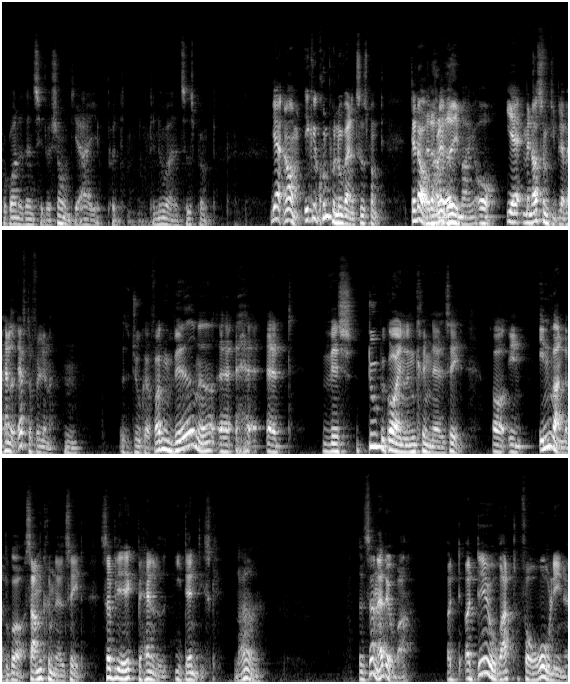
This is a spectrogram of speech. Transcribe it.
på grund af den situation, de er i på det nuværende tidspunkt. Ja, nå, ikke kun på nuværende tidspunkt. Det der Ja, der har været i mange år. ja, men også som de bliver behandlet efterfølgende. Mm. Altså, du kan fucking vide med, at, at hvis du begår en eller anden kriminalitet, og en indvandrer begår samme kriminalitet, så bliver I ikke behandlet identisk. Nej, nej. Altså, sådan er det jo bare. Og, og det er jo ret foruroligende.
